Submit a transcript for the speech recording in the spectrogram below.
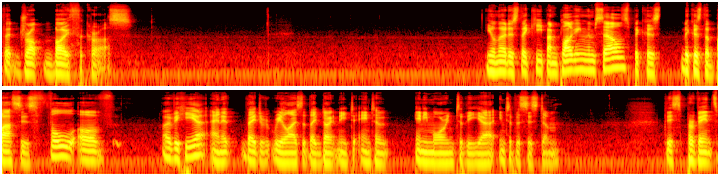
that drop both across. You'll notice they keep unplugging themselves because because the bus is full of over here, and it, they realize that they don't need to enter any more into the uh, into the system. This prevents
